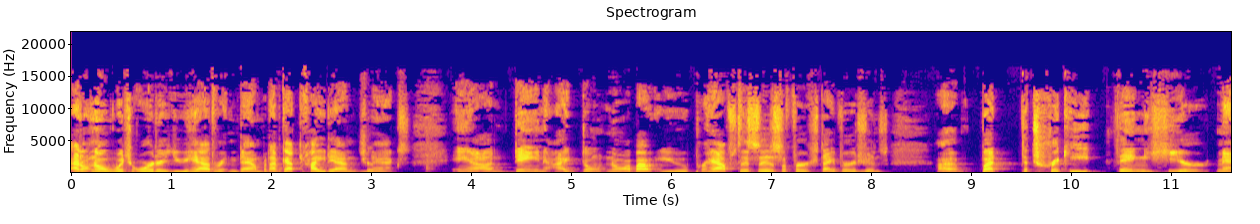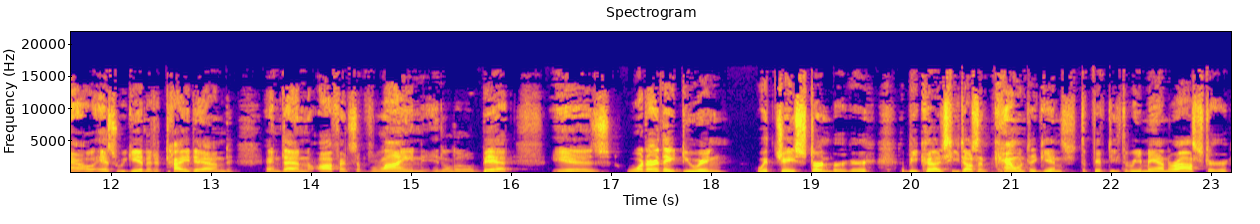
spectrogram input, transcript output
I don't know which order you have written down, but I've got tight end sure. next. And Dane, I don't know about you. Perhaps this is the first divergence. Uh, but the tricky thing here now, as we get into tight end and then offensive line in a little bit, is what are they doing with Jace Sternberger because he doesn't count against the 53 man roster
